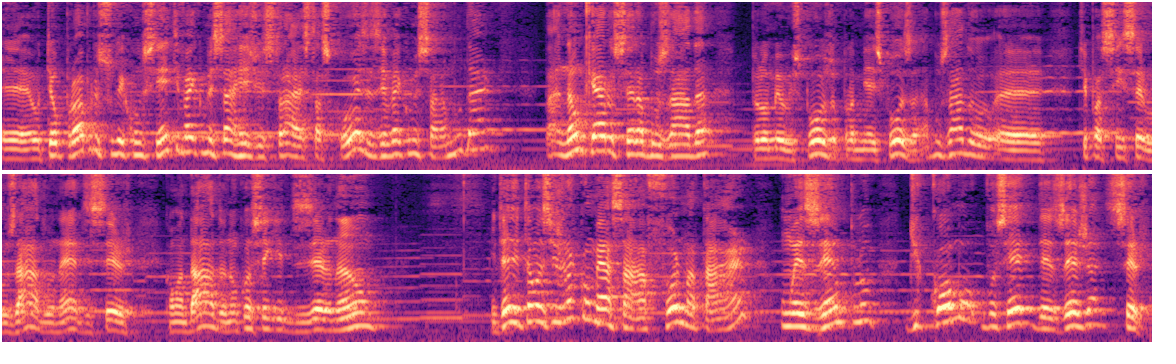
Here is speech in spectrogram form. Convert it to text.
É, o teu próprio subconsciente vai começar a registrar estas coisas e vai começar a mudar. Tá? Não quero ser abusada pelo meu esposo, pela minha esposa, abusado, é, tipo assim, ser usado, né, de ser comandado, não conseguir dizer não. Entende? Então você já começa a formatar um exemplo de como você deseja ser.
